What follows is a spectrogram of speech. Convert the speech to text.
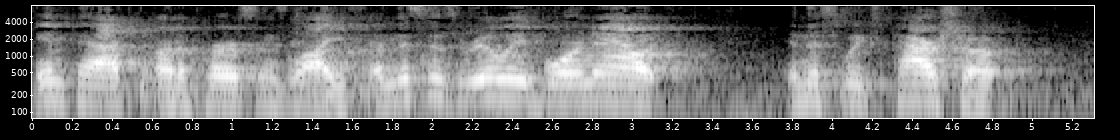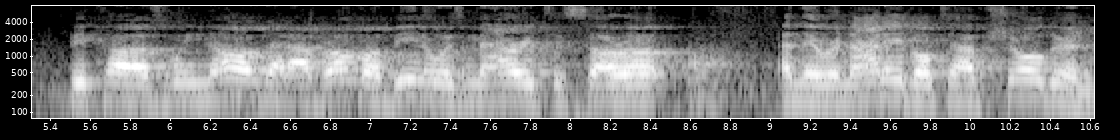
impact on a person's life. And this is really borne out in this week's parsha because we know that Avram Avinu was married to Sarah and they were not able to have children.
